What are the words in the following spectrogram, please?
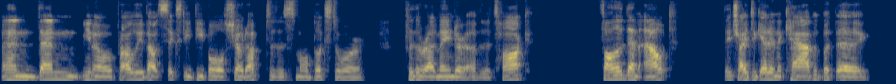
And then, you know, probably about 60 people showed up to this small bookstore for the remainder of the talk followed them out. They tried to get in a cab, but the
